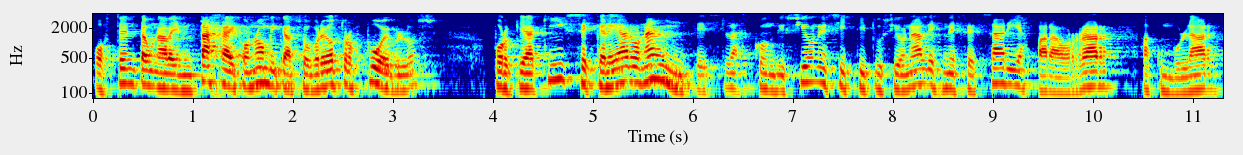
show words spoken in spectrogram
ostenta una ventaja económica sobre otros pueblos porque aquí se crearon antes las condiciones institucionales necesarias para ahorrar, acumular,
